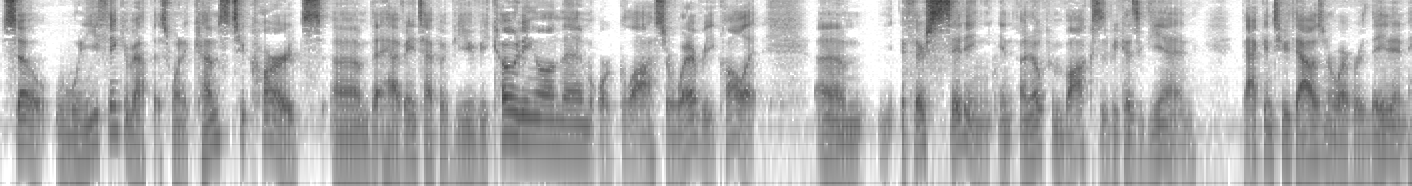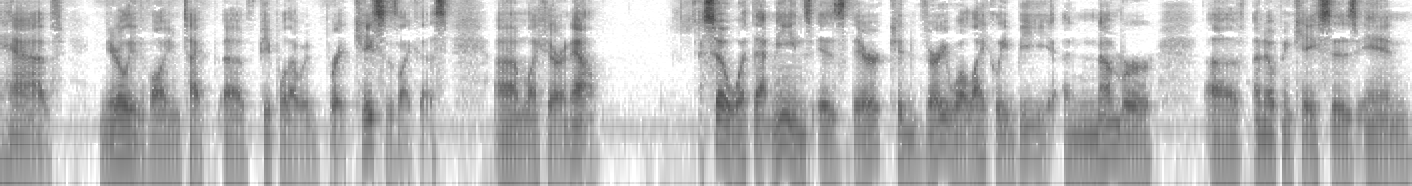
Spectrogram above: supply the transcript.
So when you think about this, when it comes to cards um, that have any type of UV coating on them or gloss or whatever you call it, um, if they're sitting in unopened boxes, because again, back in 2000 or whatever, they didn't have nearly the volume type of people that would break cases like this, um, like there are now. So what that means is there could very well likely be a number of unopened cases in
